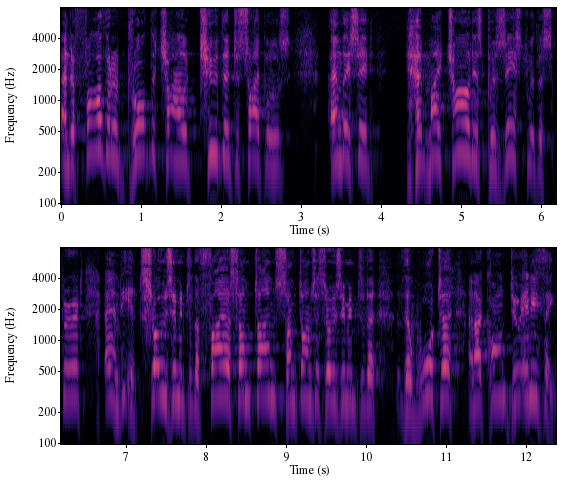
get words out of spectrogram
And a father had brought the child to the disciples, and they said, My child is possessed with the Spirit, and it throws him into the fire sometimes, sometimes it throws him into the, the water, and I can't do anything.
